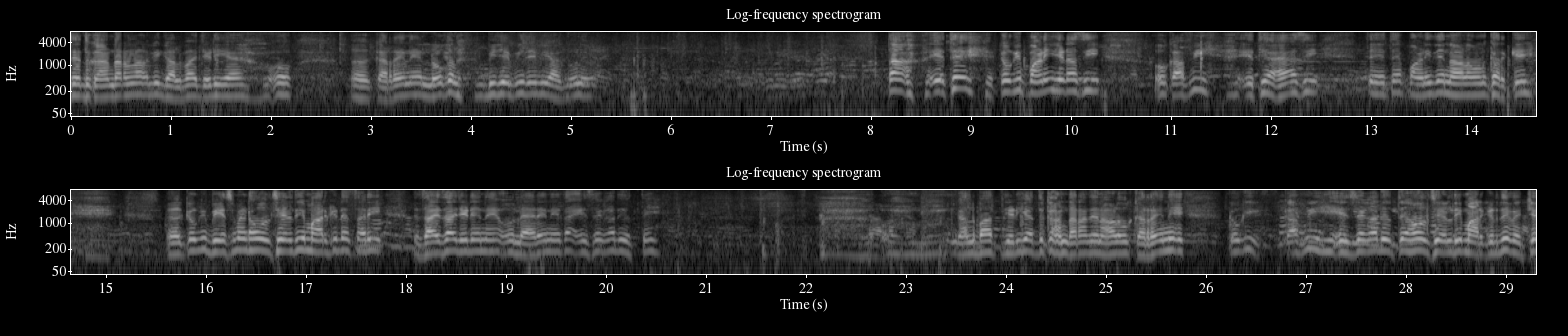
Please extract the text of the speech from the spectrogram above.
ਤੇ ਦੁਕਾਨਦਾਰਾਂ ਨਾਲ ਵੀ ਗੱਲਬਾਤ ਜਿਹੜੀ ਹੈ ਉਹ ਕਰ ਰਹੇ ਨੇ। ਲੋਕਲ ਬੀਜੇਪੀ ਦੇ ਵੀ ਆਗੂ ਨੇ। ਤਾਂ ਇੱਥੇ ਕਿਉਂਕਿ ਪਾਣੀ ਜਿਹੜਾ ਸੀ ਉਹ ਕਾਫੀ ਇੱਥੇ ਆਇਆ ਸੀ ਤੇ ਇੱਥੇ ਪਾਣੀ ਦੇ ਨਾਲ ਆਉਣ ਕਰਕੇ ਕਿਉਂਕਿ ਬੇਸਮੈਂਟ ਹੋਲਸੇਲ ਦੀ ਮਾਰਕੀਟ ਹੈ ਸਾਰੀ, ਜਾਇਜ਼ਾ ਜਿਹੜੇ ਨੇ ਉਹ ਲੈ ਰਹੇ ਨੇ ਤਾਂ ਇਸ ਜਗ੍ਹਾ ਦੇ ਉੱਤੇ। ਗੱਲਬਾਤ ਜਿਹੜੀ ਆ ਦੁਕਾਨਦਾਰਾਂ ਦੇ ਨਾਲ ਉਹ ਕਰ ਰਹੇ ਨੇ, ਕਿਉਂਕਿ ਕਾਫੀ ਇਸ ਜਗ੍ਹਾ ਦੇ ਉੱਤੇ ਹੋਲਸੇਲ ਦੀ ਮਾਰਕੀਟ ਦੇ ਵਿੱਚ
